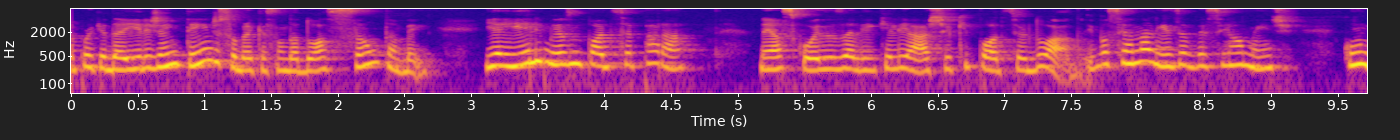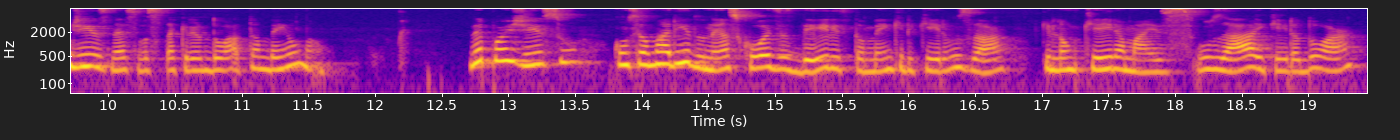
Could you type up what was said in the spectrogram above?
é porque daí ele já entende sobre a questão da doação também. E aí ele mesmo pode separar né, as coisas ali que ele acha que pode ser doado. E você analisa ver se realmente condiz, né, se você está querendo doar também ou não. Depois disso, com seu marido, né, as coisas deles também que ele queira usar, que ele não queira mais usar e queira doar.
